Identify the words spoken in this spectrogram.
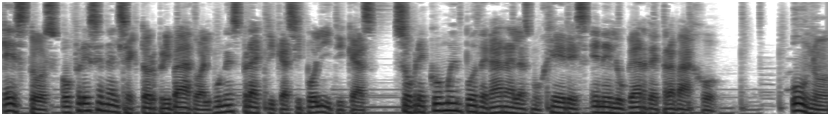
Estos ofrecen al sector privado algunas prácticas y políticas sobre cómo empoderar a las mujeres en el lugar de trabajo. 1.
